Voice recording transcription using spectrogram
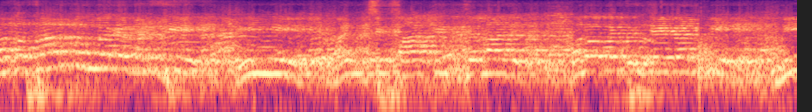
రథసార్థంలోగా కలిసి దీన్ని మంచి పార్టీ జిల్లాని బలోపేతం చేయడానికి మీ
